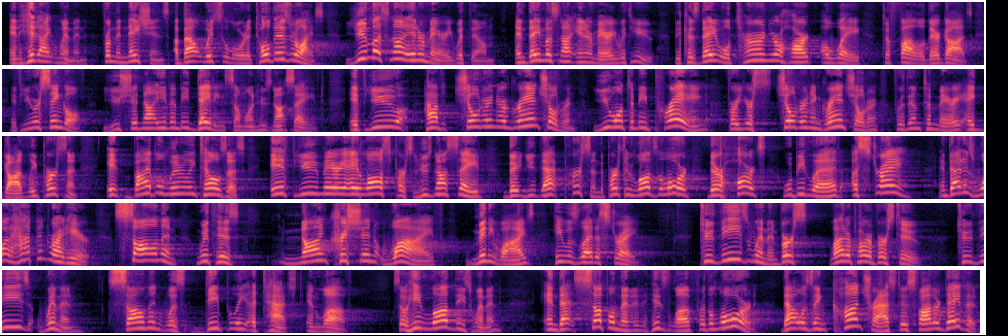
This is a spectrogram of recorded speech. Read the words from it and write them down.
and Hittite women from the nations about which the Lord had told the Israelites, You must not intermarry with them, and they must not intermarry with you because they will turn your heart away to follow their gods. If you are single, you should not even be dating someone who's not saved. If you have children or grandchildren, you want to be praying for your children and grandchildren for them to marry a godly person. It Bible literally tells us if you marry a lost person who's not saved, that you, that person, the person who loves the Lord, their hearts will be led astray. And that is what happened right here. Solomon, with his non Christian wife, many wives, he was led astray. To these women, verse latter part of verse 2, to these women, Solomon was deeply attached in love. So he loved these women, and that supplemented his love for the Lord. That was in contrast to his father David.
